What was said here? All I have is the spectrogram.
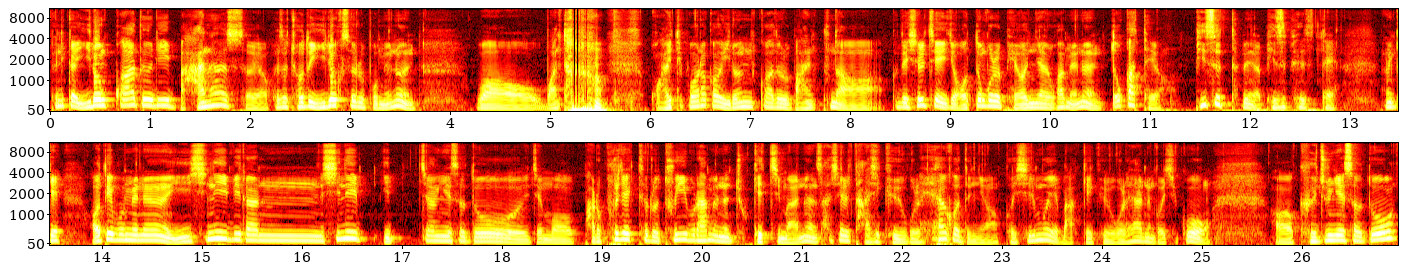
그러니까 이런 과들이 많았어요. 그래서 저도 이력서를 보면은 와 많다 IT 보안학과가 이런 과들 많구나 근데 실제 이제 어떤 걸 배웠냐고 하면은 똑같아요 비슷합니다 비슷비슷해 그러니까 어떻게 보면은 이 신입이란 신입 입 장에서도 이제 뭐 바로 프로젝트로 투입을 하면은 좋겠지만은 사실 다시 교육을 해야 하거든요 그 실무에 맞게 교육을 해야 하는 것이고 어, 그 중에서도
